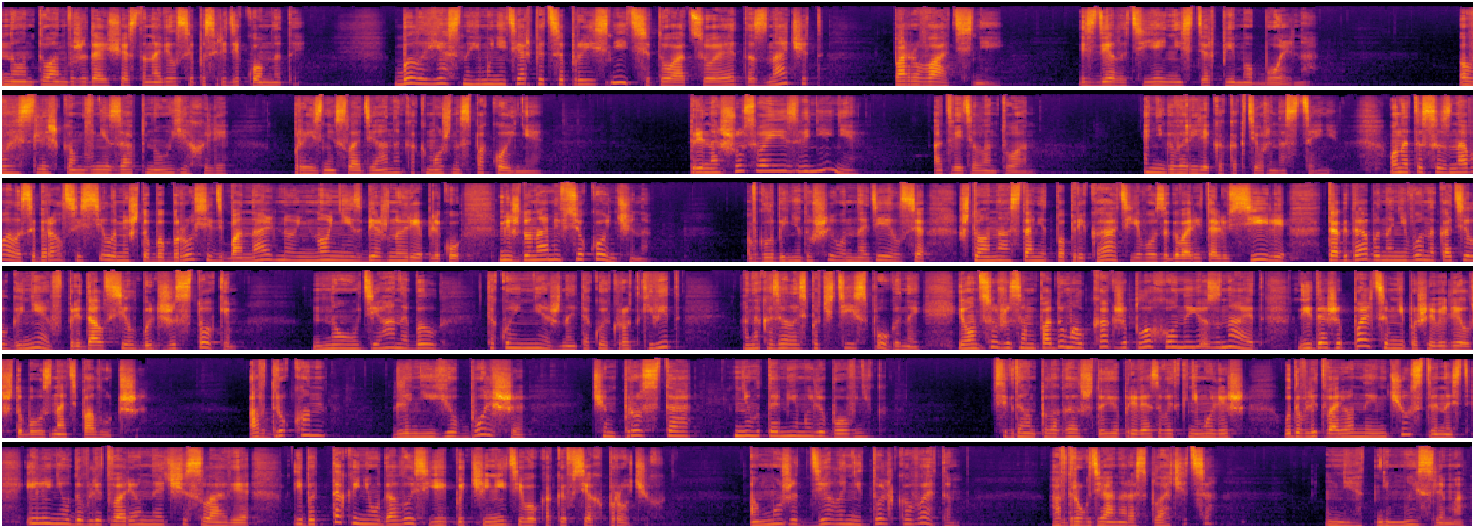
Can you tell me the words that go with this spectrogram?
Но Антуан выжидающе остановился посреди комнаты. Было ясно, ему не терпится прояснить ситуацию, а это значит порвать с ней, сделать ей нестерпимо больно. «Вы слишком внезапно уехали», — произнесла Диана как можно спокойнее. «Приношу свои извинения», — ответил Антуан. Они говорили, как актеры на сцене. Он это сознавал и собирался силами, чтобы бросить банальную, но неизбежную реплику «Между нами все кончено». В глубине души он надеялся, что она станет попрекать его, заговорит о Люсиле, тогда бы на него накатил гнев, придал сил быть жестоким. Но у Дианы был такой нежный, такой кроткий вид, она казалась почти испуганной, и он с ужасом подумал, как же плохо он ее знает, и даже пальцем не пошевелил, чтобы узнать получше. А вдруг он для нее больше, чем просто неутомимый любовник. Всегда он полагал, что ее привязывает к нему лишь удовлетворенная им чувственность или неудовлетворенное тщеславие, ибо так и не удалось ей подчинить его, как и всех прочих. А может, дело не только в этом? А вдруг Диана расплачется? Нет, немыслимо.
